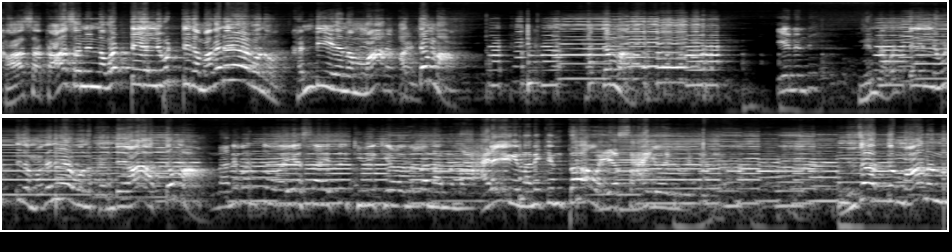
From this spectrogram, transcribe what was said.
ಕಾಸ ಕಾಸ ನಿನ್ನ ಹೊಟ್ಟೆಯಲ್ಲಿ ಹುಟ್ಟಿದ ಮಗನೇ ಅವನು. ಖಂಡಿಯೇನಮ್ಮ ಅತ್ತಮ್ಮ. ಅತ್ತಮ್ಮ. ಏನಂದೆ? ನಿನ್ನ ಹೊಟ್ಟೆಯಲ್ಲಿ ಹುಟ್ಟಿದ ಮಗನೇ ಅವನು ತಂದೆಯ ಅತ್ತಮ್ಮ. ನನಗಂತೂ ವಯಸ್ಸಾಯ್ತು. ಕಿವಿ ಕೇಳಿದ್ರೆ ನನ್ನ ಹಳೆಯ ಹಳೆಗೆ ನನಗಿಂತ ವಯಸ್ಸಾಗಿ ನಿಜ ಅತ್ತಮ್ಮ ನನ್ನ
